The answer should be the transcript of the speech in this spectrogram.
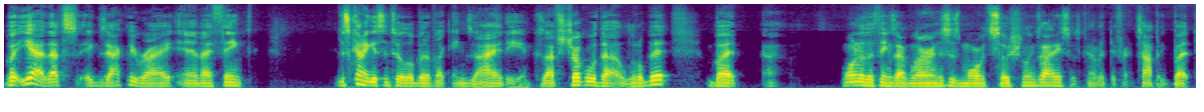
But yeah, that's exactly right. And I think this kind of gets into a little bit of like anxiety because I've struggled with that a little bit. But uh, one of the things I've learned, this is more with social anxiety, so it's kind of a different topic. But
